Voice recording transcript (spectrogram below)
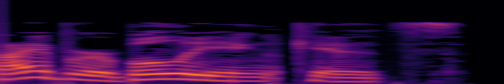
cyberbullying kids.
